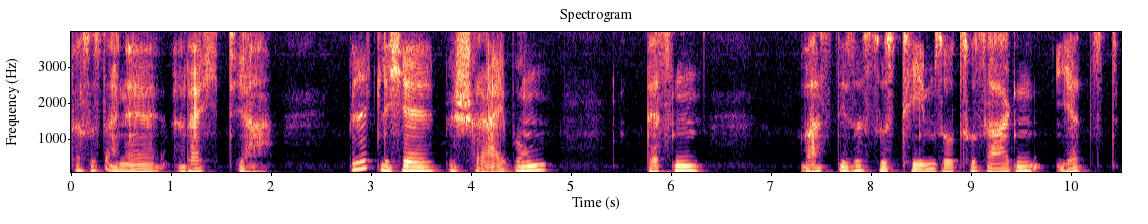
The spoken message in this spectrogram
Das ist eine recht, ja, bildliche Beschreibung dessen, was dieses System sozusagen jetzt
